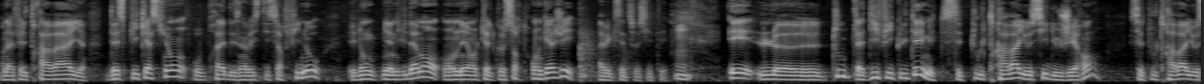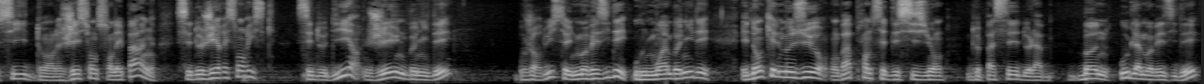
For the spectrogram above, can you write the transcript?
on a fait le travail d'explication auprès des investisseurs finaux. Et donc, bien évidemment, on est en quelque sorte engagé avec cette société. Mm. Et le, toute la difficulté, mais c'est tout le travail aussi du gérant, c'est tout le travail aussi dans la gestion de son épargne, c'est de gérer son risque. C'est de dire, j'ai une bonne idée, aujourd'hui c'est une mauvaise idée ou une moins bonne idée. Et dans quelle mesure on va prendre cette décision de passer de la bonne ou de la mauvaise idée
